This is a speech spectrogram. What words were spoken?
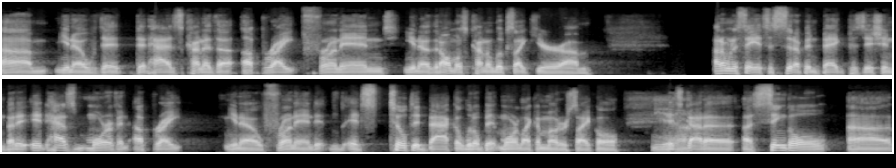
Um, you know, that that has kind of the upright front end, you know, that almost kind of looks like your um I don't want to say it's a sit up and beg position, but it, it has more of an upright, you know, front end. It, it's tilted back a little bit more like a motorcycle. Yeah. It's got a, a single uh,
